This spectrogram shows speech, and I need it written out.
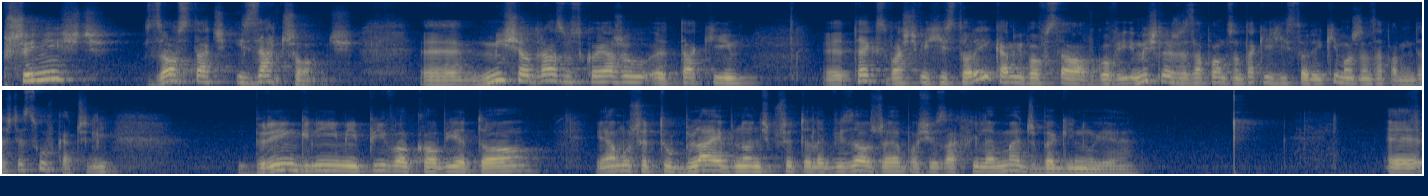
przynieść, zostać i zacząć. Mi się od razu skojarzył taki tekst, właściwie historyjka mi powstała w głowie i myślę, że za pomocą takiej historyjki można zapamiętać te słówka, czyli Bringnij mi piwo, kobieto. Ja muszę tu blajbnąć przy telewizorze, bo się za chwilę mecz beginuje. E,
